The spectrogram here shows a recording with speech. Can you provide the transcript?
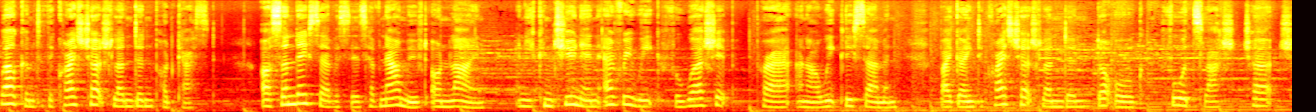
Welcome to the Christchurch London podcast. Our Sunday services have now moved online, and you can tune in every week for worship, prayer, and our weekly sermon by going to christchurchlondon.org forward slash church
